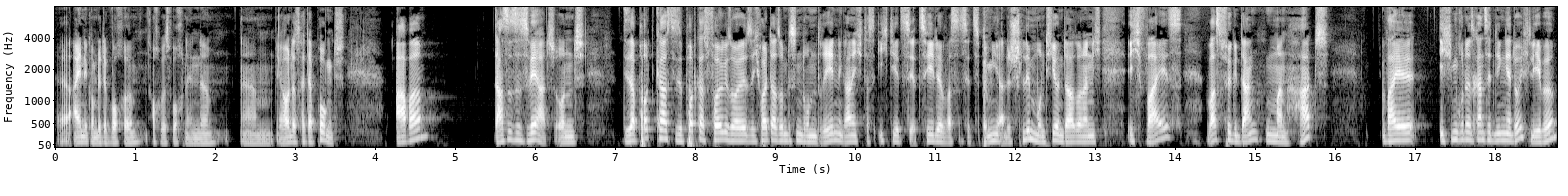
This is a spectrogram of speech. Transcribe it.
äh, eine komplette Woche, auch übers Wochenende. Ähm, ja, und das ist halt der Punkt. Aber das ist es wert. Und dieser Podcast, diese Podcast-Folge soll sich heute da so ein bisschen drum drehen. Gar nicht, dass ich dir jetzt erzähle, was ist jetzt bei mir alles schlimm und hier und da, sondern ich, ich weiß, was für Gedanken man hat, weil ich im Grunde das ganze Ding ja durchlebe.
